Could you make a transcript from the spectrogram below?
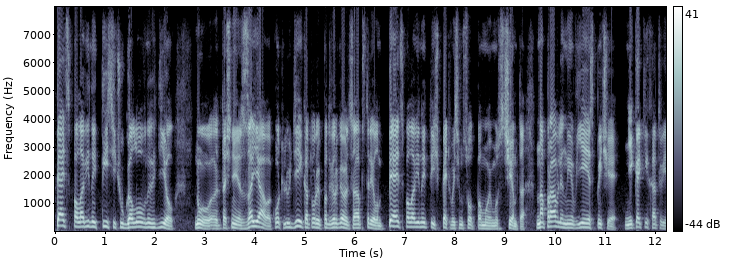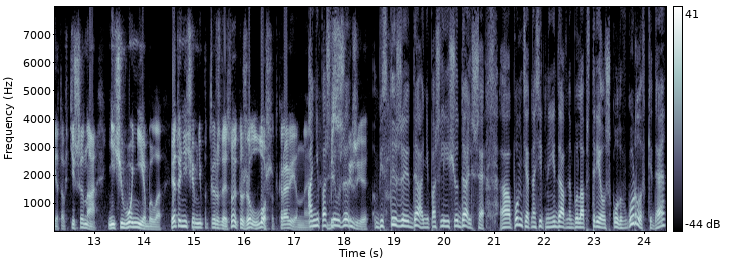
Пять с половиной тысяч уголовных дел ну, точнее, заявок от людей, которые подвергаются обстрелам, 5,5 тысяч, 5 800, по-моему, с чем-то, направленные в ЕСПЧ. Никаких ответов, тишина, ничего не было. Это ничем не подтверждается. Ну, это же ложь откровенная. Они пошли бесстыжие. уже... Бесстыжие, да, они пошли еще дальше. А, помните, относительно недавно был обстрел школы в Горловке, да?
